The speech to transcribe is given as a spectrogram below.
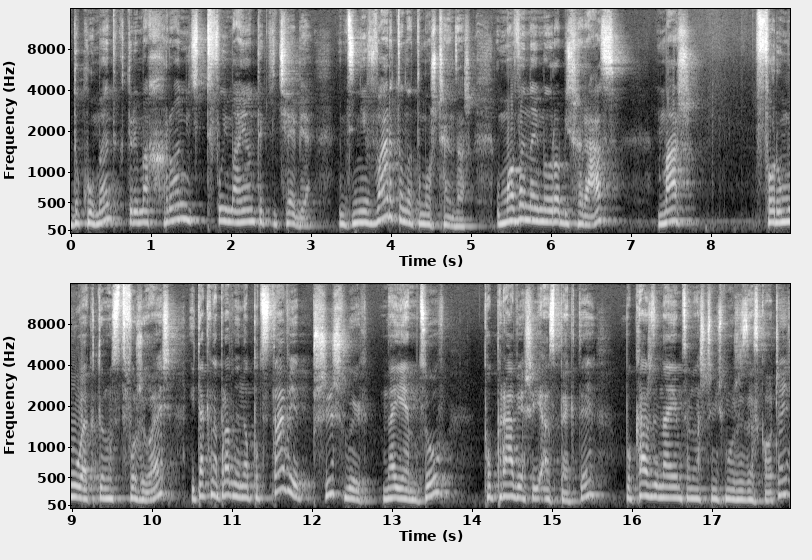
dokument, który ma chronić Twój majątek i Ciebie, więc nie warto na tym oszczędzasz. Umowę najmu robisz raz, masz formułę, którą stworzyłeś i tak naprawdę na podstawie przyszłych najemców poprawiasz jej aspekty, bo każdy najemca nas czymś może zaskoczyć,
